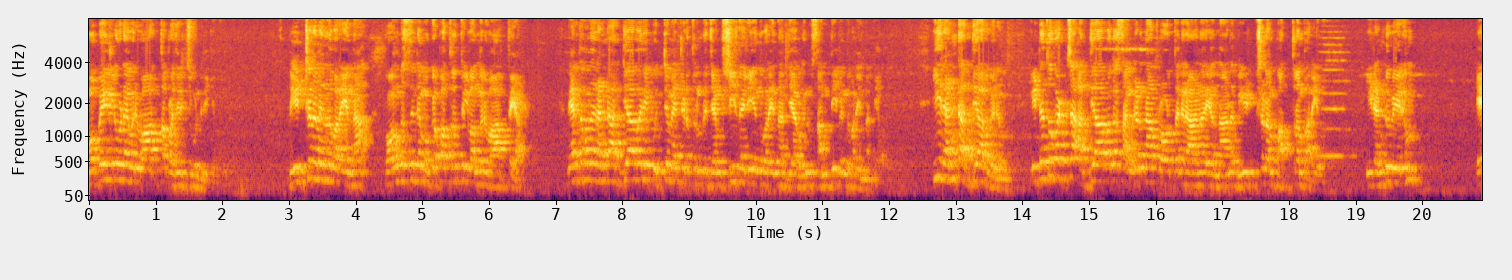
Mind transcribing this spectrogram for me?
മൊബൈലിലൂടെ ഒരു വാർത്ത പ്രചരിച്ചുകൊണ്ടിരിക്കുന്നുണ്ട്. വീക്ഷണം എന്ന് പറയുന്ന കോൺഗ്രസിന്റെ മുഖപത്രത്തിൽ വന്നൊരു വാർത്തയാണ്. നേരത്തെ പറഞ്ഞ രണ്ട് അധ്യാപകരെ കുറ്റം ഏറ്റെടുത്തിട്ടുണ്ട് ജംഷീദ് അലി എന്ന് പറയുന്ന അധ്യാപകനും സന്ദീപ് എന്ന് പറയുന്ന അധ്യാപകനും. ഈ രണ്ട് അധ്യാപകരും ഇടതുപക്ഷ അധ്യാപക സംഘടനാ പ്രവർത്തകരാണ് എന്നാണ് വീക്ഷണം പത്രം പറയുന്നത്. ഈ രണ്ടുപേരും A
